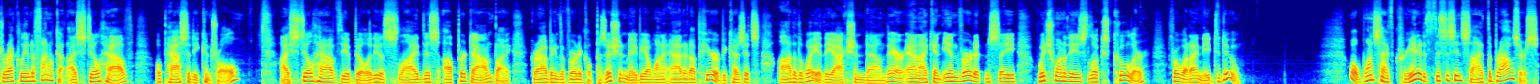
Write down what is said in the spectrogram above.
directly into Final Cut. I still have opacity control. I still have the ability to slide this up or down by grabbing the vertical position. Maybe I want to add it up here because it's out of the way of the action down there. And I can invert it and see which one of these looks cooler for what I need to do. Well, once I've created it, this is inside the browsers.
